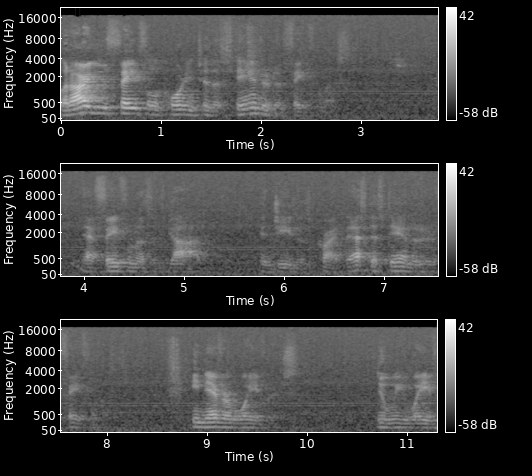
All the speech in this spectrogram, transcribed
But are you faithful according to the standard of faithfulness? That faithfulness is God in Jesus Christ. That's the standard of faithfulness. He never wavers. Do we waver?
